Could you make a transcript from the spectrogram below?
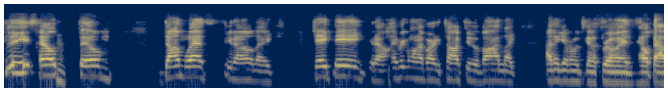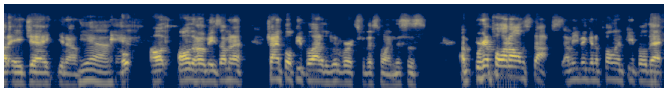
please help Hmm. film Dom West, you know, like JP, you know, everyone I've already talked to, Yvonne, like. I think everyone's going to throw in, help out AJ, you know, yeah. all, all the homies. I'm gonna try and pull people out of the woodworks for this one. This is um, we're gonna pull out all the stops. I'm even gonna pull in people that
